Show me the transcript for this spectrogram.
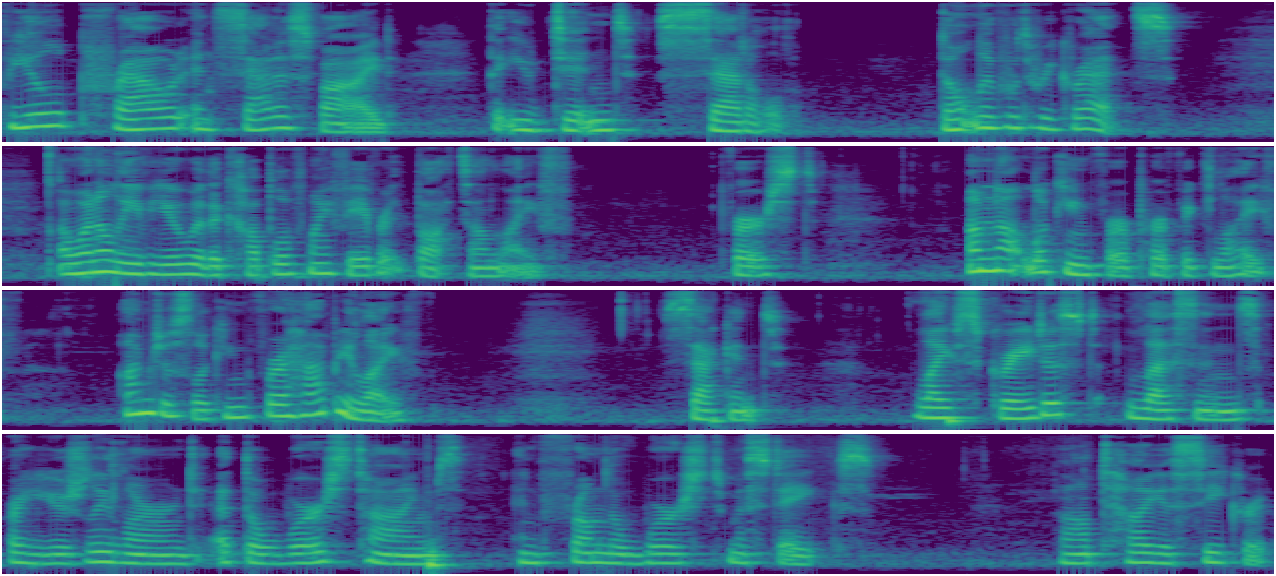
feel proud and satisfied that you didn't settle. Don't live with regrets. I want to leave you with a couple of my favorite thoughts on life. First, I'm not looking for a perfect life, I'm just looking for a happy life. Second, life's greatest lessons are usually learned at the worst times and from the worst mistakes. I'll tell you a secret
